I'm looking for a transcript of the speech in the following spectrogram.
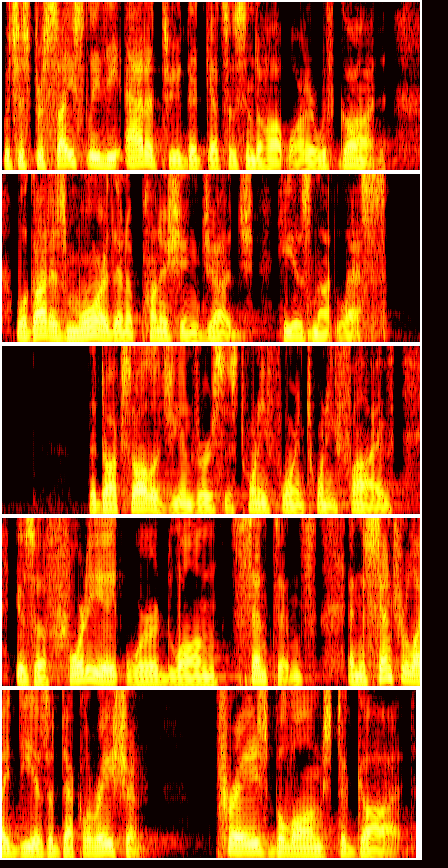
which is precisely the attitude that gets us into hot water with God. Well, God is more than a punishing judge, He is not less. The doxology in verses 24 and 25 is a 48 word long sentence, and the central idea is a declaration. Praise belongs to God.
